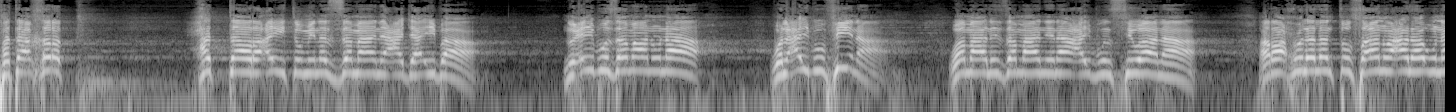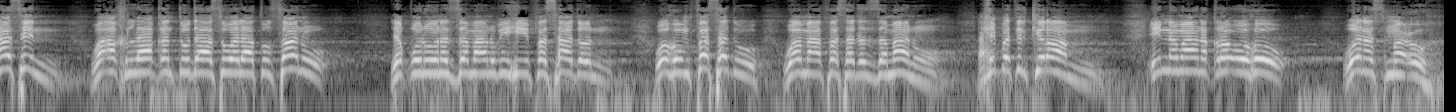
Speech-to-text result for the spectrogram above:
فتأخرت حتى رأيت من الزمان عجائبا. نعيب زماننا والعيب فينا وما لزماننا عيب سوانا. أرى حللا تصان على أناس وأخلاقا تداس ولا تصان. يقولون الزمان به فساد وهم فسدوا وما فسد الزمان. أحبة الكرام إنما نقرأه ونسمعه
